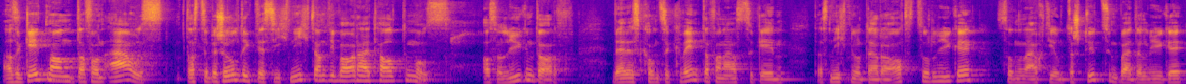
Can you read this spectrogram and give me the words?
also geht man davon aus, dass der Beschuldigte sich nicht an die Wahrheit halten muss, also lügen darf, wäre es konsequent davon auszugehen, dass nicht nur der Rat zur Lüge, sondern auch die Unterstützung bei der Lüge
